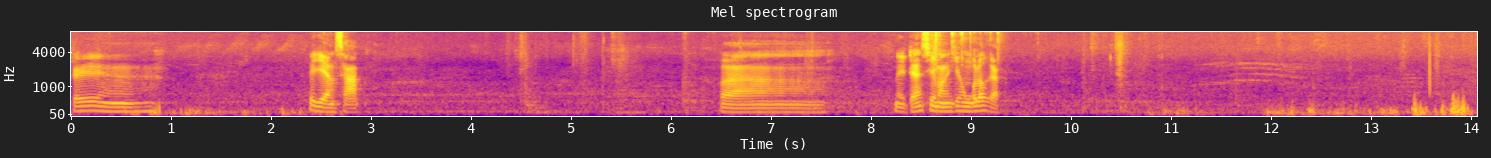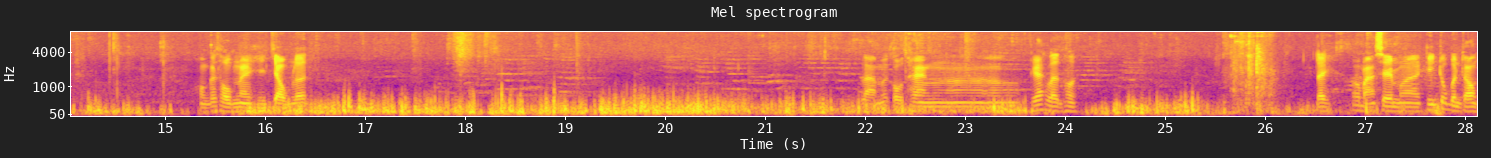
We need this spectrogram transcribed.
cái à, cái dàn sạc. Và này tráng xi măng chứ không có lót gạch. Cái thùng này thì trồng lên. Làm cái cầu thang ờ, gác lên thôi. Đây, các bạn xem ờ, kiến trúc bên trong.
